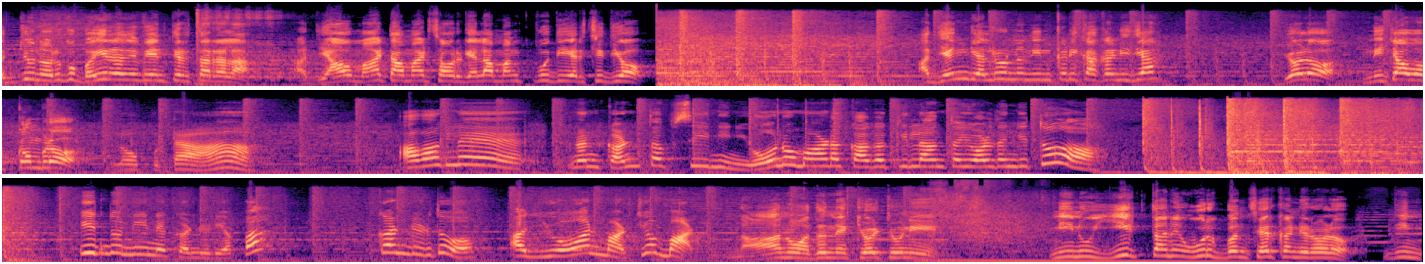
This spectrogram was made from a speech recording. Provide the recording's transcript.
ಅಜ್ಜುನವರೆಗೂ ಬೈರಾದೇವಿ ಅಂತಿರ್ತಾರಲ್ಲ. ಅದ್ ಯಾವ ಮಾಟ ಮಾಡಿಸ ಅವ್ರಿಗೆಲ್ಲ ಮಂಕ್ ಬೂದಿ ಎರ್ಚಿದ್ಯೋ ಅದ್ ಹೆಂಗ್ ಎಲ್ರು ನಿನ್ ಕಡೆ ಕಾಕೊಂಡಿದ್ಯಾ? ಹೇಳು ನಿಜ ಒಪ್ಕೊಂಬಿಡು. ಲೋ ಪುಟ್ಟ ಅವಾಗ್ಲೇ ನನ್ನ ಕಣ್ ತಪ್ಪಿಸಿ ನೀನು ಏನೂ ಮಾಡೋಕ್ಕಾಗಕ್ಕಿಲ್ಲ ಅಂತ ಹೇಳ್ದಂಗಿತ್ತು? ಇದ್ನು ನೀನೇ ಕಂಡಿಡಿಯಪ್ಪ? ಕಂಡಿಡ್ದು ಅದು ಯೋನ್ ಮಾಡ್ತೀಯೋ ಮಾಡ್. ನಾನು ಅದನ್ನೇ ಕೇಳ್ತೀವಿ ನೀನು ಈಗ ತಾನೇ ಊರಿಗೆ ಬಂದು ಸೇರ್ಕೊಂಡಿರೋಳು. ನೀನ್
